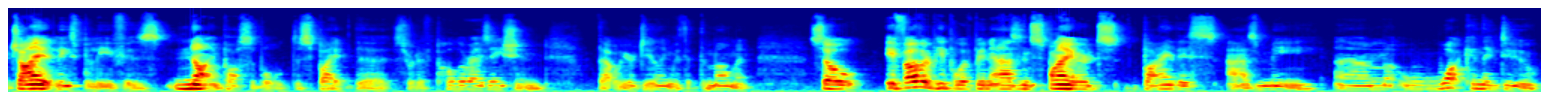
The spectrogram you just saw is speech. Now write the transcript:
which I at least believe is not impossible despite the sort of polarization that we are dealing with at the moment. So, if other people have been as inspired by this as me, um, what can they do?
